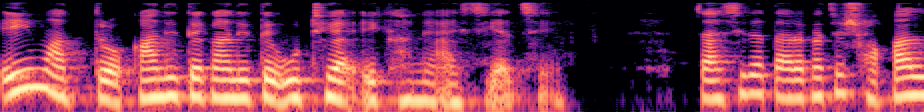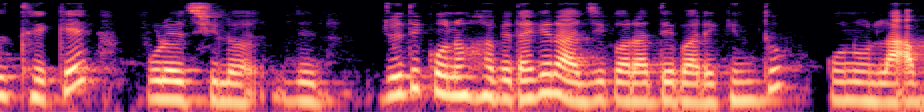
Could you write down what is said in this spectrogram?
এইমাত্র কাঁদিতে কাঁদিতে উঠিয়া এখানে আসিয়াছে। চাষিরা তার কাছে সকাল থেকে পড়েছিল যে, যদি কোনোভাবে তাকে রাজি করাতে পারে কিন্তু কোনো লাভ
